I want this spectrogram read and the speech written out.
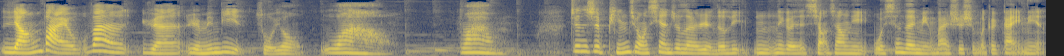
两百万元人民币左右。哇哦，哇哦，真的是贫穷限制了人的力，嗯，那个想象力。我现在明白是什么个概念。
